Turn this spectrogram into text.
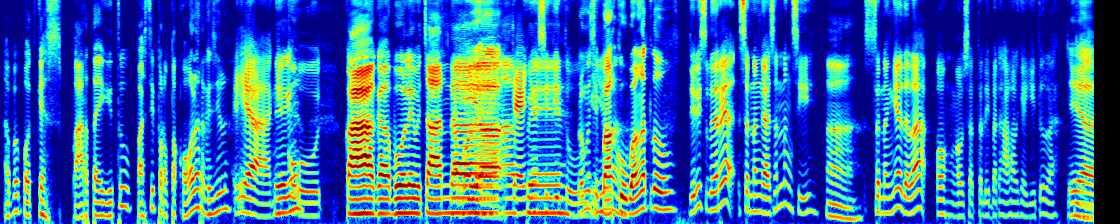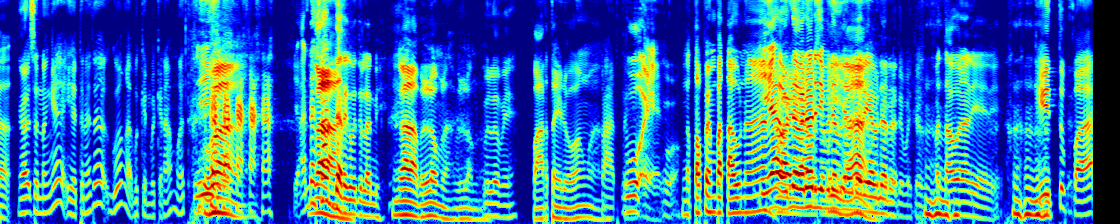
apa podcast partai gitu pasti protokoler gak sih lu? Iya, Iya kan? ngikut. Kagak boleh bercanda. Apa. kayaknya sih gitu. Lu masih Iyalah. baku banget lu. Jadi sebenarnya seneng nggak seneng sih. Ah, Senengnya adalah oh nggak usah terlibat hal-hal kayak gitulah. Iya. Nggak senengnya ya ternyata gua nggak bikin-bikin amat. Iya. wah, Ya Anda Enggak. sadar kebetulan nih. enggak lah, belum lah, belum lah. Belum ya. Partai doang mah. Partai. Woi. Wah. Ngetop 4 tahunan. Iya, Oh, benar iya, benar sih benar iya. benar ya benar. Betul, betul, Empat tahunan ya ini. gitu pak.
